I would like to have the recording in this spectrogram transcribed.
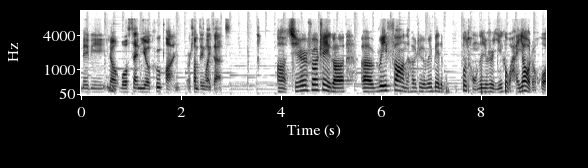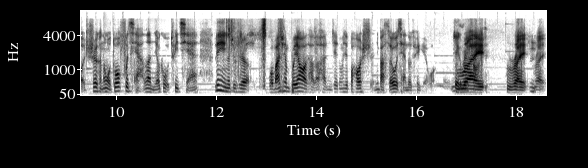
maybe you know we'll send you a coupon or something like that. 哦，其实说这个呃 refund 和这个 rebate 不同的就是一个我还要着货，只是可能我多付钱了，你要给我退钱；另一个就是我完全不要它了，你这东西不好使，你把所有钱都退给我。这个 right, right, right.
